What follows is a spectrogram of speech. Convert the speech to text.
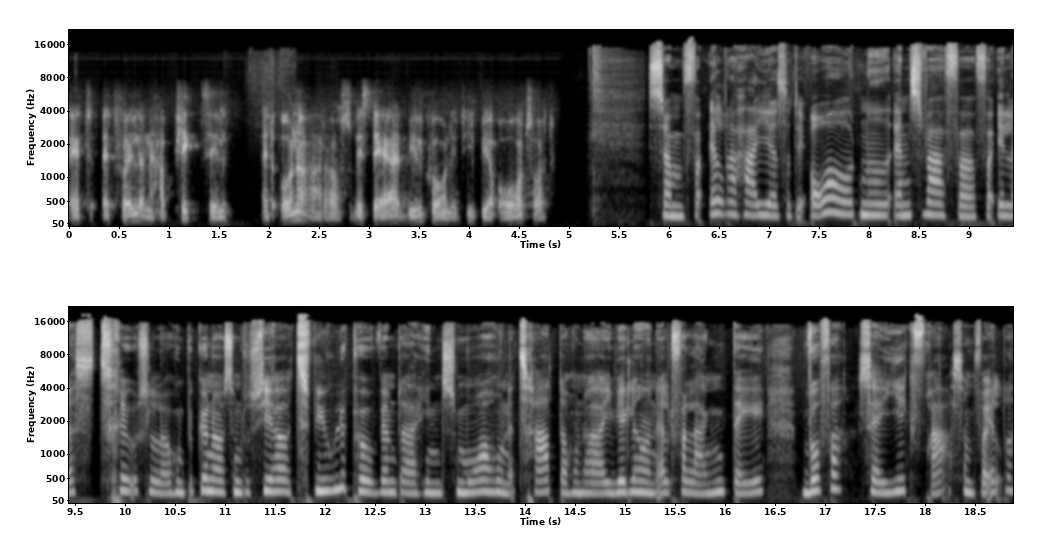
at, at forældrene har pligt til at underrette os, hvis det er, at vilkårene de bliver overtrådt. Som forældre har I altså det overordnede ansvar for forældres trivsel, og hun begynder, som du siger, at tvivle på, hvem der er hendes mor. Hun er træt, og hun har i virkeligheden alt for lange dage. Hvorfor ser I ikke fra som forældre?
